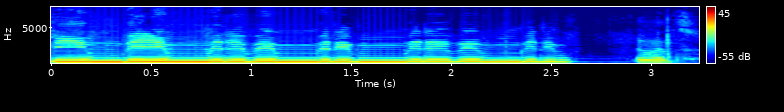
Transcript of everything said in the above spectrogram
Bim birim biri bim birim biri bim birim. Evet.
